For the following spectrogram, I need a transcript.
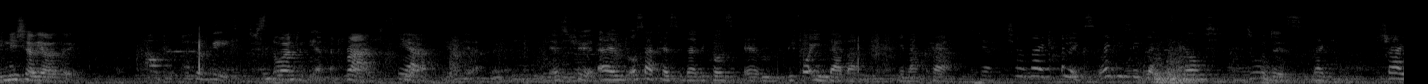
initially I was like, I'll be part of it, just don't want to be at the front. Yeah. yeah, yeah. That's true. I would also attest to that because um, before Indaba in Accra, Yeah. she was like, Felix, why do you think like these girls do this? Like, try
